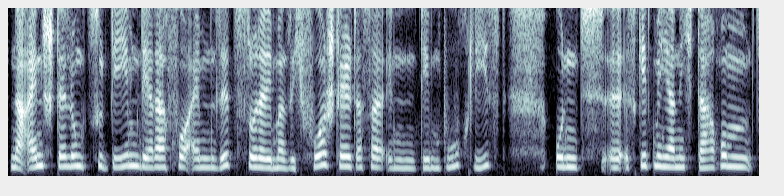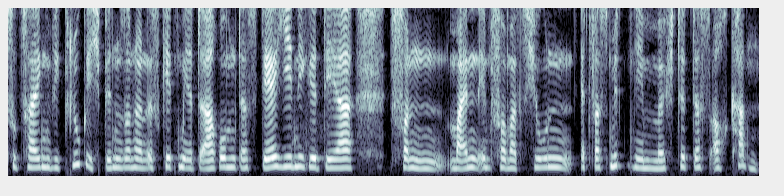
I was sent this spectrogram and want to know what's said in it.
Eine Einstellung zu dem, der da vor einem sitzt oder dem man sich vorstellt, dass er in dem Buch liest. Und äh, es geht mir ja nicht darum zu zeigen, wie klug ich bin, sondern es geht mir darum, dass derjenige, der von meinen Informationen etwas mitnehmen möchte, das auch kann.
